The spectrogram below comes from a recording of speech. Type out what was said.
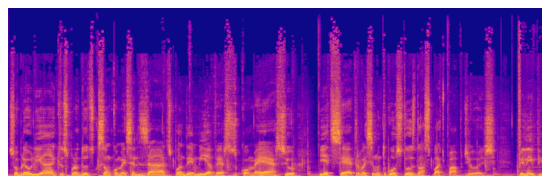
sobre a Olianque, os produtos que são comercializados, pandemia versus comércio e etc. Vai ser muito gostoso o nosso bate-papo de hoje. Felipe,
